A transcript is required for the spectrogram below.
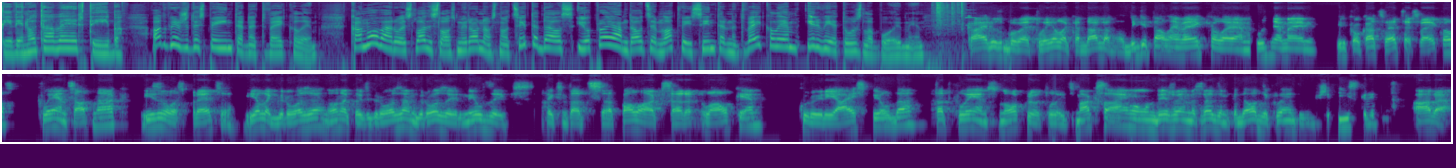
pievienotā vērtība. Atgriežoties pie internetu veikaliem, kā novērojis Vladislavs Mironovs no Citadeles, joprojām daudziem Latvijas internetu veikaliem ir vieta uzlabojumiem. Kā ir uzbūvēta lielākā daļa no digitālajiem veikaliem, uzņēmējiem ir kaut kāds vecais veikals. Klients atnāk, izvēlas preci, ieliek grozā, nonāk līdz grozam. Groza ir milzīgs, teiksim, tāds palāks ar laukiem kuru ir jāizpildā. Tad klients nokļūt līdz maksājumam, un bieži vien mēs redzam, ka daudzi klienti izkrīt ārā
